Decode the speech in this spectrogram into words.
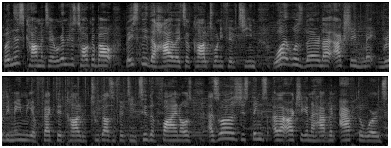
But in this commentary, we're going to just talk about basically the highlights of COD 2015. What was there that actually ma really mainly affected COD 2015 to the finals, as well as just things that are actually going to happen afterwards,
